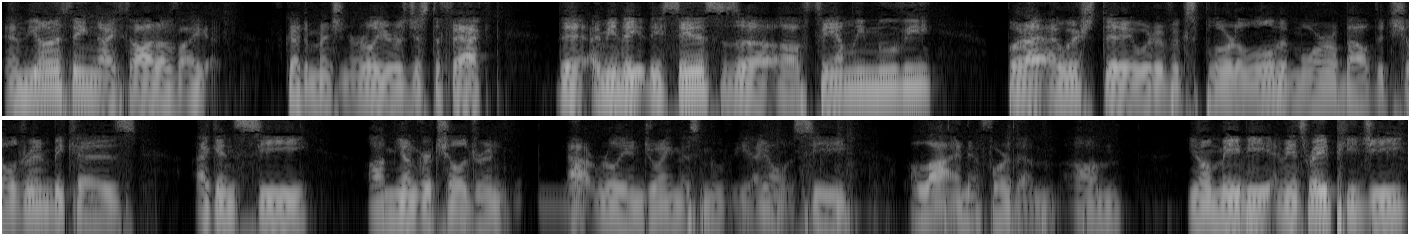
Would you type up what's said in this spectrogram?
And the other thing I thought of, I forgot to mention earlier, is just the fact that I mean they, they say this is a, a family movie, but I, I wish that it would have explored a little bit more about the children because I can see um, younger children not really enjoying this movie. I don't see a lot in it for them. Um, you know, maybe I mean it's rated PG,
